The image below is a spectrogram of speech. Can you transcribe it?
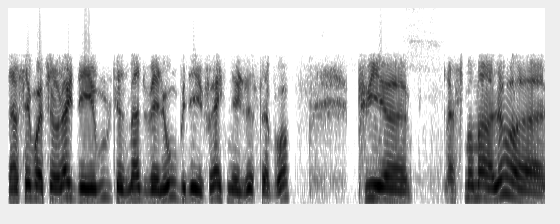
dans ces voitures-là avec des roues quasiment de vélo puis des freins qui n'existent pas. Puis, euh, à ce moment-là, euh,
